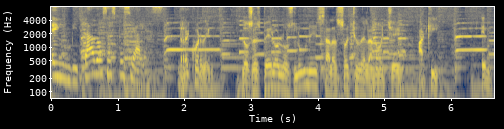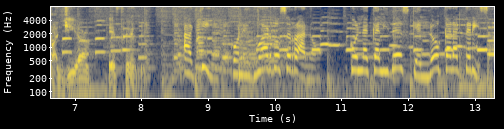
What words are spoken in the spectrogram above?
e invitados especiales. Recuerden, los espero los lunes a las 8 de la noche, aquí, en Pangía FM. Aquí con Eduardo Serrano, con la calidez que lo caracteriza.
